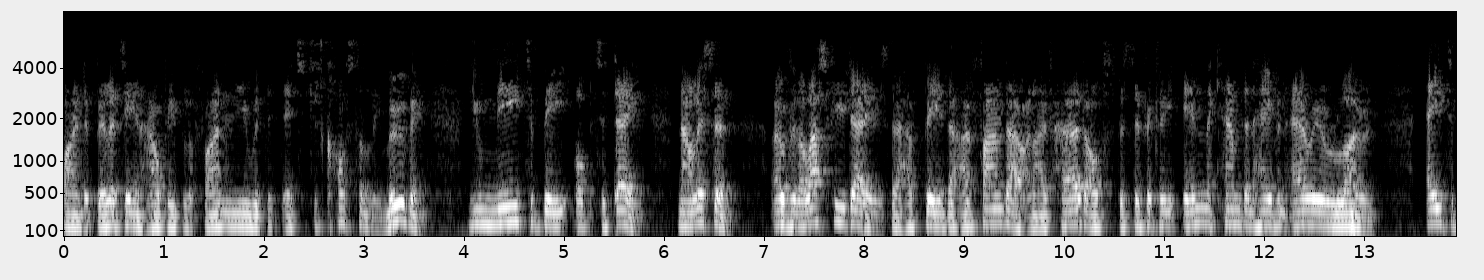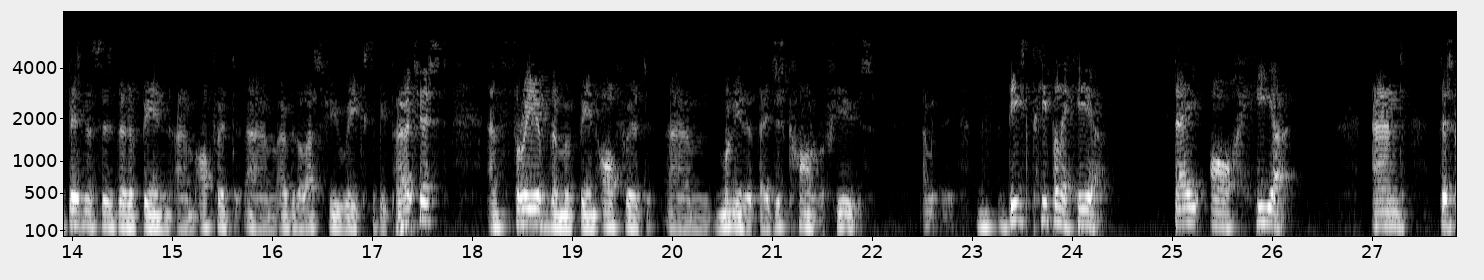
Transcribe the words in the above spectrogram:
findability and how people are finding you, with the, it's just constantly moving. You need to be up to date. Now listen, over the last few days there have been that I've found out and I've heard of specifically in the Camden Haven area alone, eight businesses that have been um, offered um, over the last few weeks to be purchased, and three of them have been offered um, money that they just can't refuse. I mean, these people are here. They are here. And there's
